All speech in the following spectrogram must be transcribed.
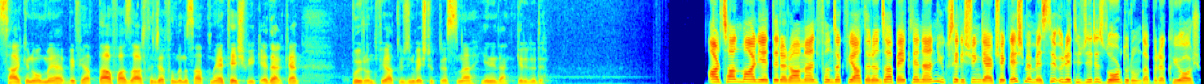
sakin olmaya ve fiyat daha fazla artınca fındığını satmaya teşvik ederken buyurun fiyat 125 Türk Lirası'na yeniden geriledi. Artan maliyetlere rağmen fındık fiyatlarında beklenen yükselişin gerçekleşmemesi üreticileri zor durumda bırakıyor.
